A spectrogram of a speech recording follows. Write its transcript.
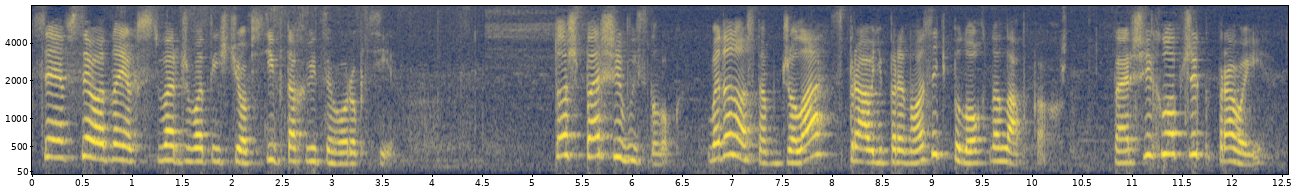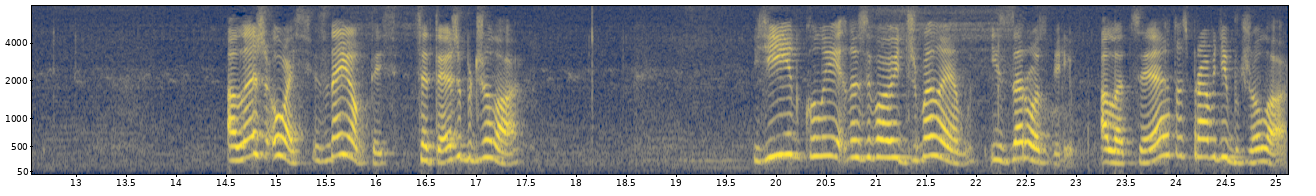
Це все одно як стверджувати, що всі птахи це горобці. Тож перший висновок. Медоносна бджола справді переносить пилок на лапках. Перший хлопчик правий. Але ж ось, знайомтесь, це теж бджола. Її інколи називають джмелем із-за розмірів, але це насправді бджола.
